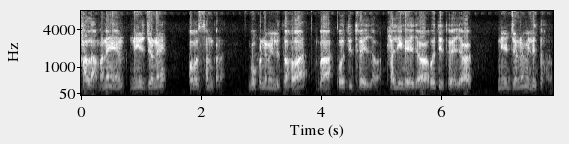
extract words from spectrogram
খালা মানে নির্জনে অবস্থান করা। গোপনে মিলিত হওয়া বা অতীত হয়ে যাওয়া, খালি হয়ে যাওয়া, অতীত হয়ে যাওয়া, নির্জনে মিলিত হওয়া।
